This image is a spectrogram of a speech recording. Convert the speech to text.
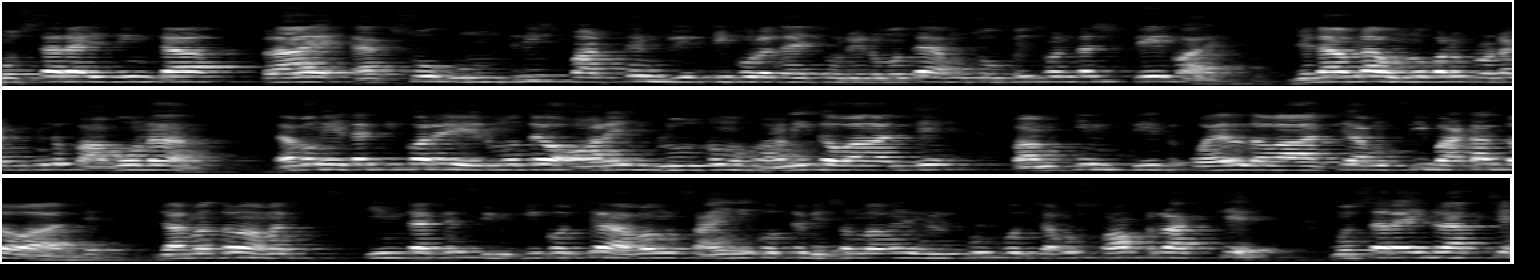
ময়শ্চারাইজিংটা প্রায় একশো উনত্রিশ পার্সেন্ট বৃদ্ধি করে দেয় শরীরের মধ্যে এবং চব্বিশ ঘণ্টা স্টে করে। যেটা আমরা অন্য কোনো প্রোডাক্ট কিন্তু পাবো না। এবং এটা কি করে? এর মধ্যে অরেঞ্জ ব্লুজম হানি দেওয়া আছে পামকিন সিড অয়েল দেওয়া আছে, এবং সি বাটার দেওয়া আছে। যার মাধ্যমে আমার স্কিনটাকে সিল্কি করছে এবং শাইনি করতে ভীষণভাবে হেল্পফুল করছে এবং সফট রাখছে ময়শ্চারাইজ রাখছে।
